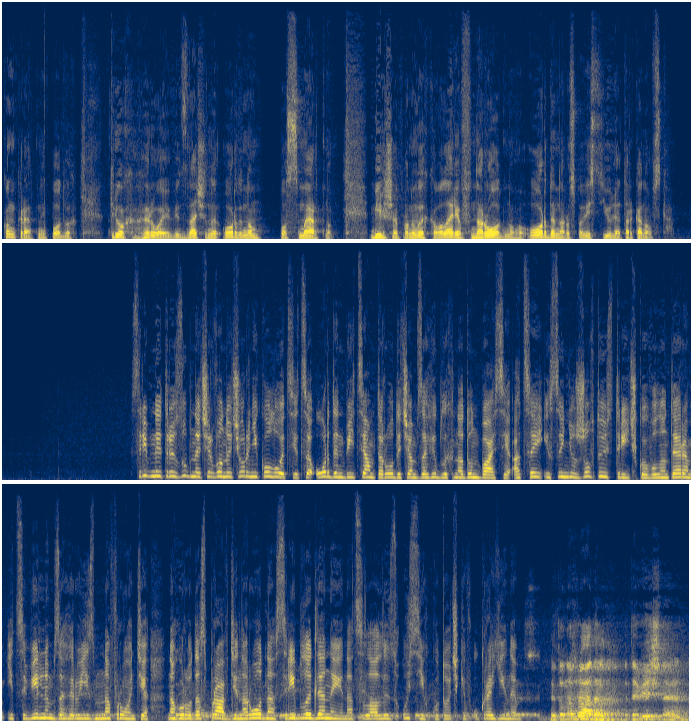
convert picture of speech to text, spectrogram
конкретний подвиг. Трьох героїв відзначені орденом посмертно. Більше про нових кавалерів народного ордена розповість Юлія Таркановська. Срібний тризуб на червоно-чорній колодці – це орден бійцям та родичам загиблих на Донбасі, а цей і синьо-жовтою стрічкою волонтерам і цивільним за героїзм на фронті. Нагорода справді народна, срібло для неї надсилали з усіх куточків України. Это награда, это вечная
